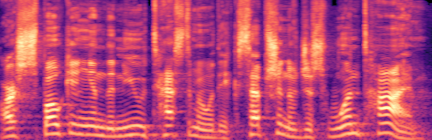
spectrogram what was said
are spoken in the New Testament, with the exception of just one time,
